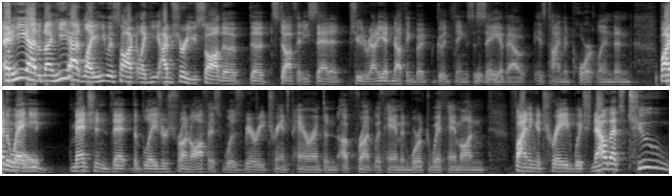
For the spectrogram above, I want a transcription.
and he had like he had like he was talking like he. I'm sure you saw the the stuff that he said at shoot around. He had nothing but good things to say about his time in Portland. And by the way, he mentioned that the Blazers front office was very transparent and upfront with him and worked with him on finding a trade. Which now that's two,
